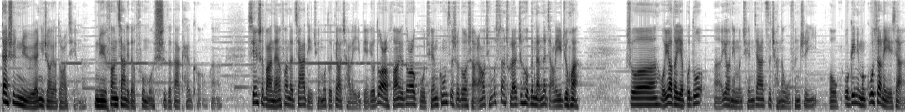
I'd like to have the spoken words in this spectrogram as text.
但是女人你知道要多少钱吗？女方家里的父母狮子大开口啊，先是把男方的家底全部都调查了一遍，有多少房，有多少股权，工资是多少，然后全部算出来之后，跟男的讲了一句话，说我要的也不多啊，要你们全家资产的五分之一。我我给你们估算了一下，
